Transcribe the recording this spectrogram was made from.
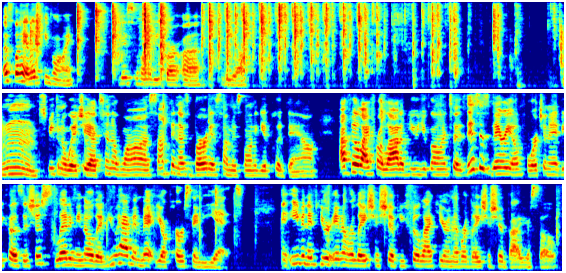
Let's go ahead. Let's keep going. This is going to be for uh, Leo. Mm, speaking of which, yeah, Ten of Wands, something that's burdensome is going to get put down. I feel like for a lot of you, you're going to, this is very unfortunate because it's just letting me know that you haven't met your person yet. And even if you're in a relationship, you feel like you're in a relationship by yourself.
